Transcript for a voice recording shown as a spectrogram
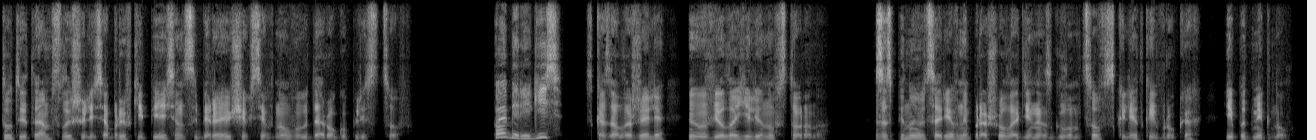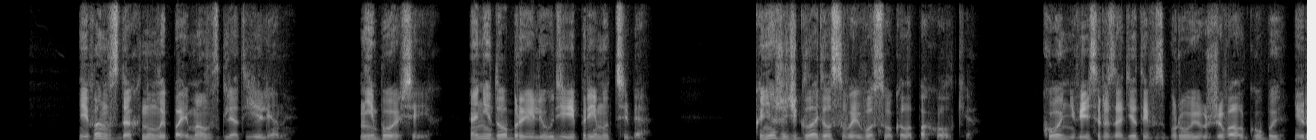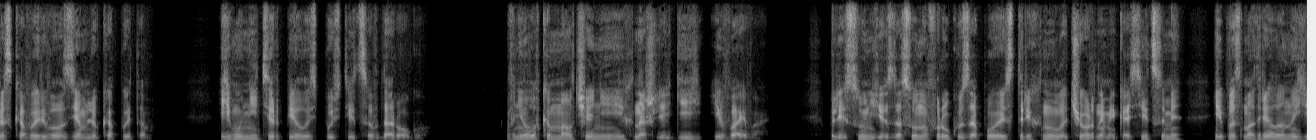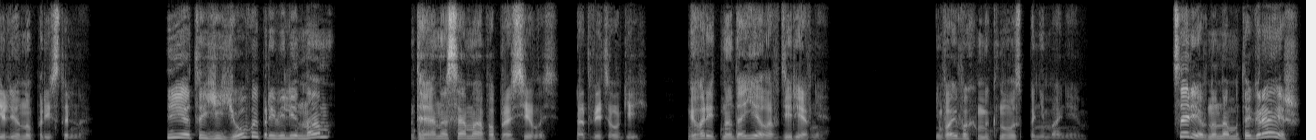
Тут и там слышались обрывки песен, собирающихся в новую дорогу плесцов. «Поберегись», — сказала Желя и увела Елену в сторону. За спиной у царевны прошел один из глумцов с клеткой в руках и подмигнул. Иван вздохнул и поймал взгляд Елены. «Не бойся их. Они добрые люди и примут тебя». Княжич гладил своего сокола по холке. Конь, весь разодетый в сбрую, жевал губы и расковыривал землю копытом. Ему не терпелось пуститься в дорогу. В неловком молчании их нашли Гий и Вайва. Плесунья, засунув руку за пояс, тряхнула черными косицами и посмотрела на Елену пристально. «И это ее вы привели нам?» «Да она сама попросилась», — ответил Гий. «Говорит, надоело в деревне». Вайва хмыкнула с пониманием. «Царевну нам отыграешь?» —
